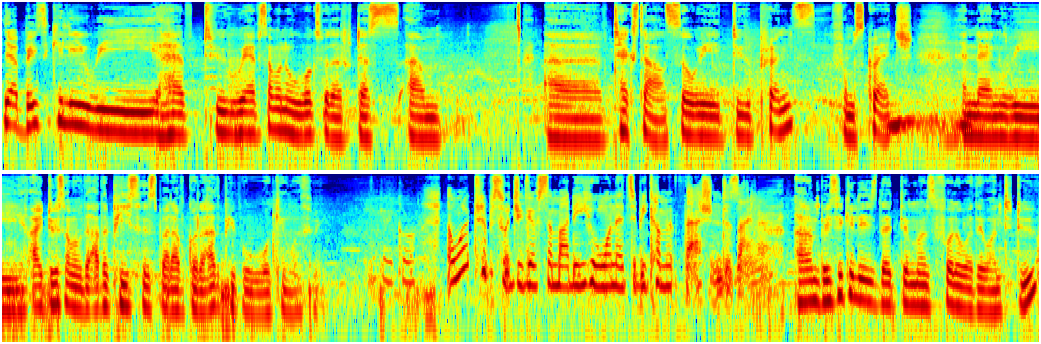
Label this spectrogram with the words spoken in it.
Yeah, basically we have to. We have someone who works with us who does um, uh, textiles. So we do prints from scratch, and then we. I do some of the other pieces, but I've got other people working with me. Okay, cool. And what tips would you give somebody who wanted to become a fashion designer? Um, basically, is that they must follow what they want to do,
